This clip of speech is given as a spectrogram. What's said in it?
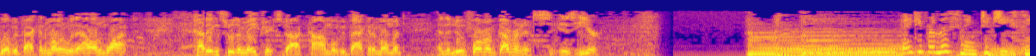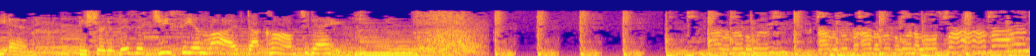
We'll be back in a moment with Alan Watt. CuttingThroughTheMatrix.com. We'll be back in a moment, and the new form of governance is here. Thank you for listening to GCN. Be sure to visit GCNlive.com today. I remember when, I remember, I remember when I lost my mind.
